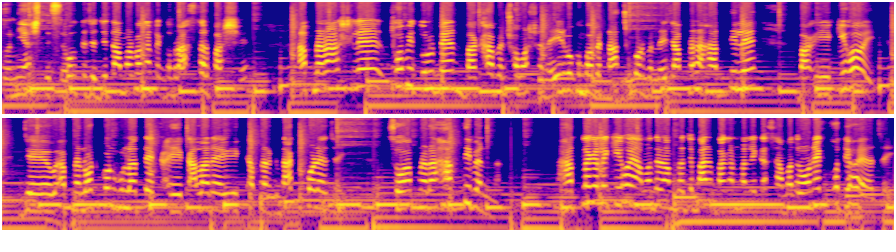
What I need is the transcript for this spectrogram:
তো নিয়ে আসতেছে। বলতে যে, যেটা আমার বাগানটা একদম রাস্তার পাশে। আপনারা আসলে ছবি তুলবেন বা খাবেন, সমস্যা নেই। এরকম ভাবে টাচ করবেন না। এই যে আপনারা হাত দিলে বা কি হয় যে, আপনার লটকন গুলাতে কালারে আপনার দাগ পড়ে যায়। সো আপনারা হাত দিবেন না। হাত লাগালে কি হয়, আমাদের আমরা যে বাগান মালিক আছে, আমাদের অনেক ক্ষতি হয়ে যায়।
